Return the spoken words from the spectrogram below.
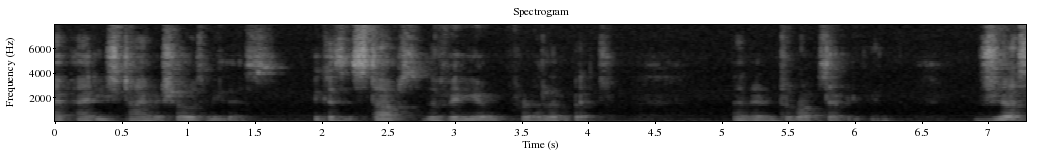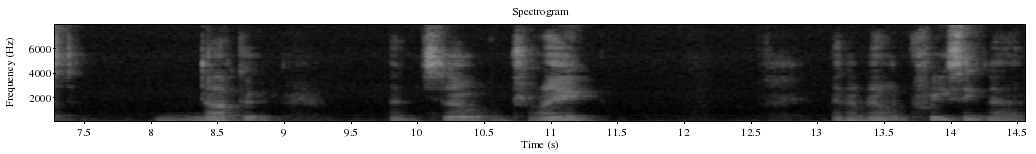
iPad each time it shows me this, because it stops the video for a little bit, and it interrupts everything. Just not good. And so I'm trying, and I'm now increasing that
